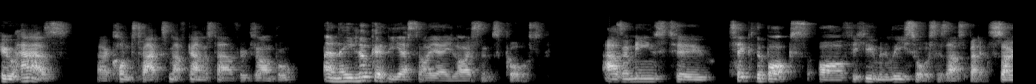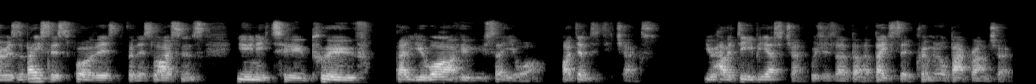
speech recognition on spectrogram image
who has uh, contracts in Afghanistan, for example, and they look at the SIA license course as a means to tick the box of the human resources aspect. So, as a basis for this for this license, you need to prove that you are who you say you are. Identity checks. You have a DBS check, which is a, a basic criminal background check.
